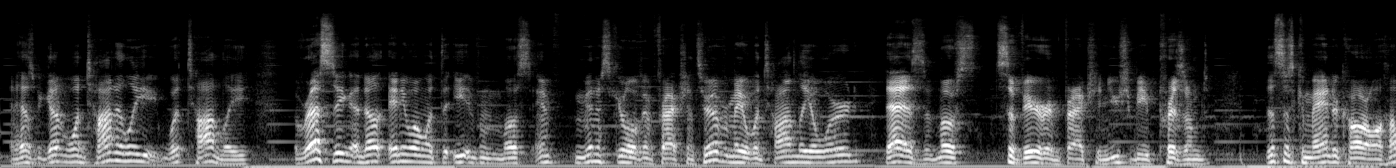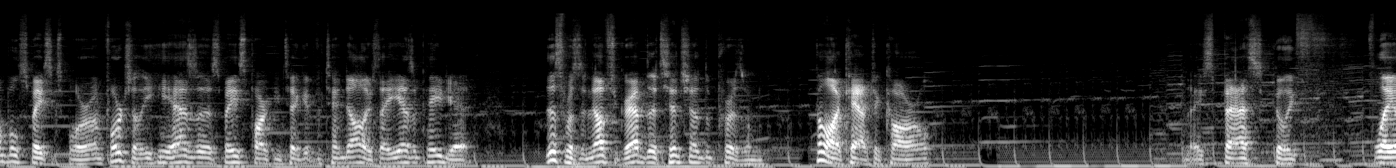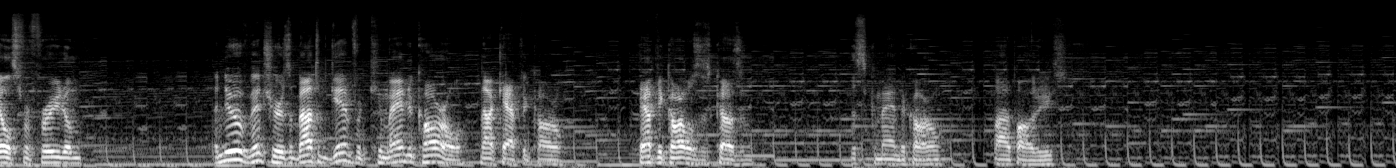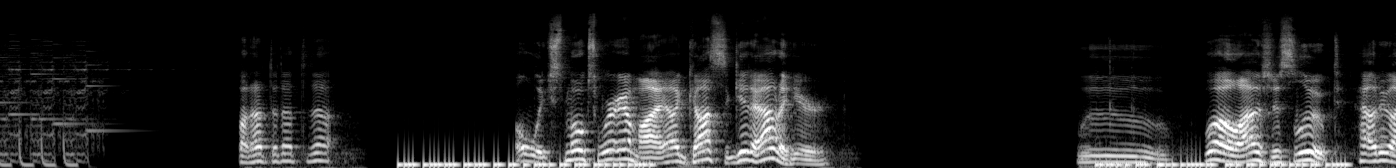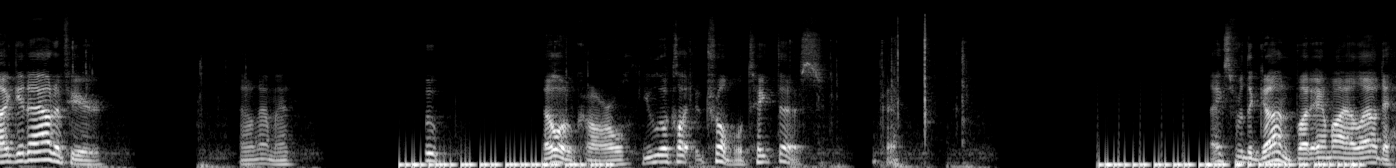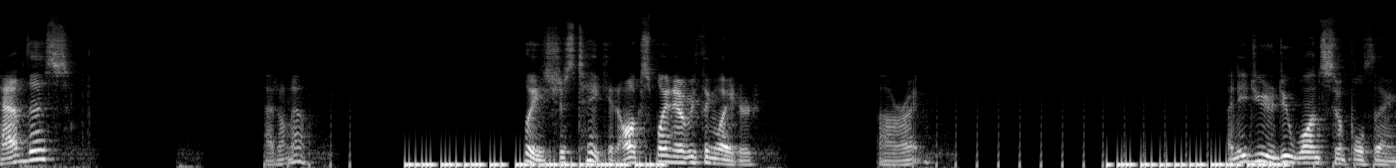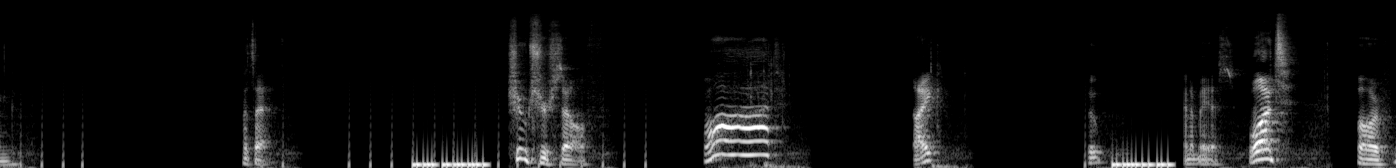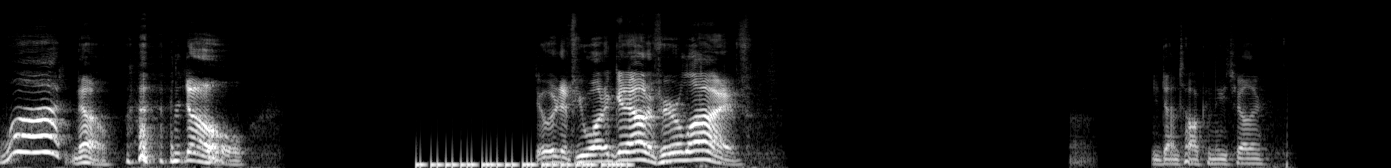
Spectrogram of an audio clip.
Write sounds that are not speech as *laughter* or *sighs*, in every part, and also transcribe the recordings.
and has begun wantonly, wantonly arresting anyone with the even most minuscule of infractions. Whoever made wantonly a word, that is the most severe infraction. You should be prismed. This is Commander Carl, a humble space explorer. Unfortunately, he has a space parking ticket for $10 that he hasn't paid yet. This was enough to grab the attention of the prism. Come on, Captain Carl. They spastically flails for freedom. A new adventure is about to begin for Commander Carl, not Captain Carl. Captain Carl's his cousin. This is Commander Carl. My apologies. Ba-da-da-da-da. Holy smokes, where am I? I got to get out of here. Woo. Whoa, I was just looped. How do I get out of here? I don't know, man. Boop. Hello, Carl. You look like trouble. Take this. Okay. Thanks for the gun, but am I allowed to have this? I don't know. Please, just take it. I'll explain everything later. Alright. I need you to do one simple thing. What's that? Shoot yourself. What? Like? Oop. And a miss. What? Or what? No. *laughs* no. Do it if you want to get out of here alive. You done talking to each other?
